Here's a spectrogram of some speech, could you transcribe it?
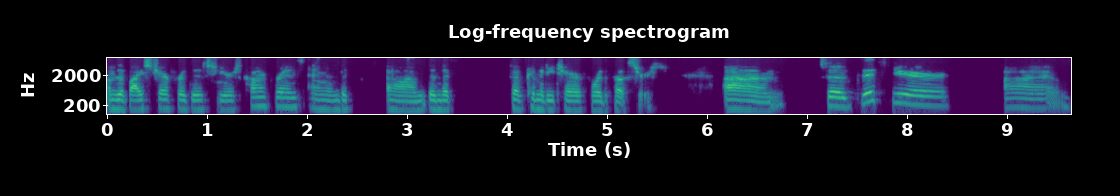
I'm the vice chair for this year's conference and the, um, then the subcommittee chair for the posters. Um, so this year, um,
